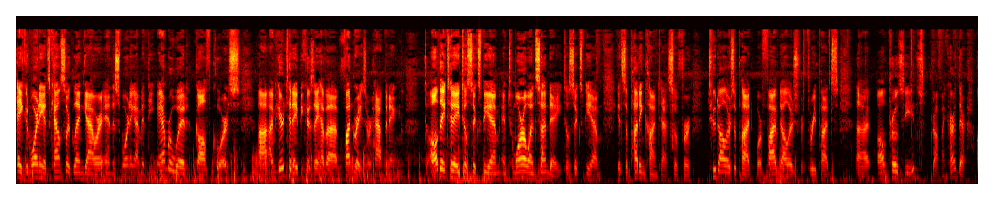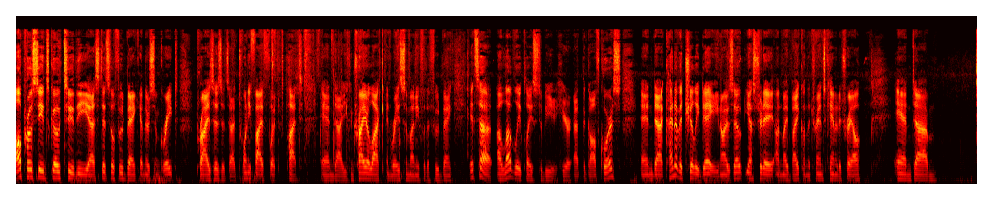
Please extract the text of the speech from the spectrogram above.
Hey, good morning. It's Councillor Glen Gower, and this morning I'm at the Amberwood Golf Course. Uh, I'm here today because they have a fundraiser happening all day today till 6 p.m. and tomorrow on Sunday till 6 p.m. It's a putting contest. So for $2 a putt or $5 for three putts. Uh, all proceeds, drop my card there, all proceeds go to the uh, Stittsville Food Bank and there's some great prizes. It's a 25 foot putt and uh, you can try your luck and raise some money for the food bank. It's a, a lovely place to be here at the golf course and uh, kind of a chilly day. You know, I was out yesterday on my bike on the Trans-Canada Trail and um,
